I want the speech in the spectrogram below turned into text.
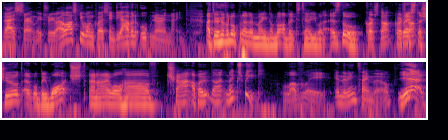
That is certainly true. I'll ask you one question. Do you have an opener in mind? I do have an opener in mind. I'm not about to tell you what it is, though. Of course not. Of course Rest not. assured, it will be watched, and I will have chat about that next week. Lovely. In the meantime, though, Yeah.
